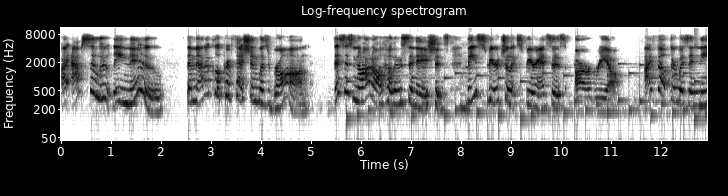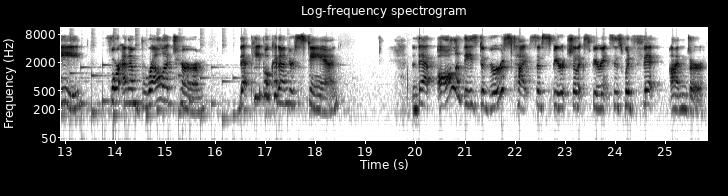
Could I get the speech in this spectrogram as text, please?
I absolutely knew the medical profession was wrong. This is not all hallucinations. These spiritual experiences are real. I felt there was a need for an umbrella term that people could understand that all of these diverse types of spiritual experiences would fit under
